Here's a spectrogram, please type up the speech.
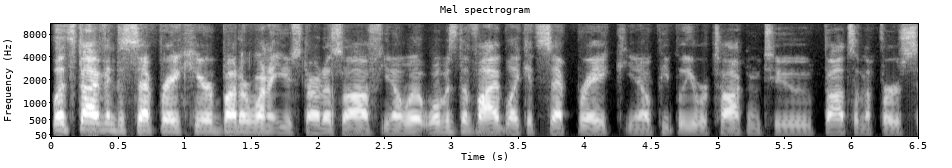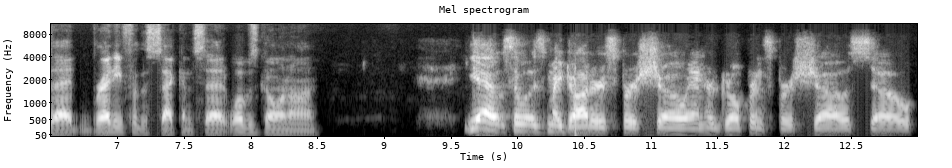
Let's dive into set break here. Butter, why don't you start us off? You know, what, what was the vibe like at set break? You know, people you were talking to, thoughts on the first set, ready for the second set. What was going on? Yeah, so it was my daughter's first show and her girlfriend's first show. So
